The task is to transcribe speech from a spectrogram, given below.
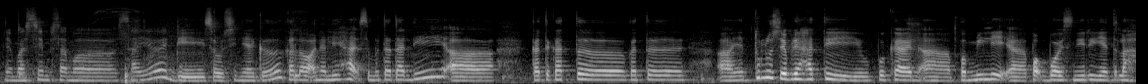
Dan masih bersama saya di Solusi Niaga. Kalau anda lihat sebentar tadi, uh, kata-kata kata uh, yang tulus daripada hati merupakan uh, pemilik uh, Popboy sendiri yang telah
